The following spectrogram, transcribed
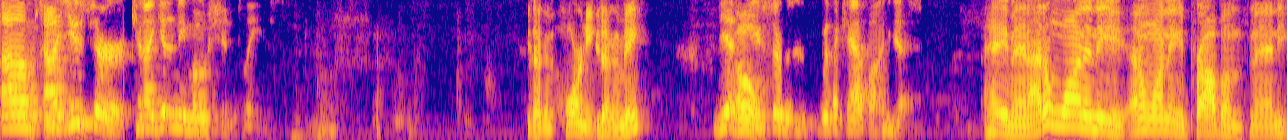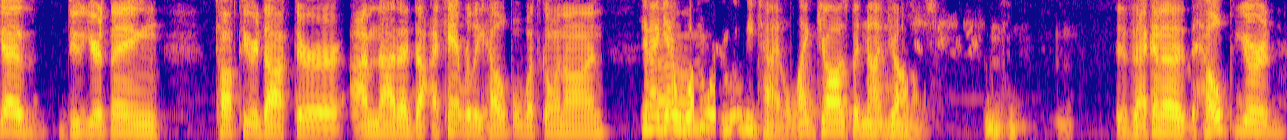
Um, uh, you, sir, can I get an emotion, please? You talking? horny. You talking to me? Yes, Oh. you, sir, with, with the cap on. Yes. Hey, man, I don't want any. I don't want any problems, man. You guys do your thing. Talk to your doctor. I'm not a. doc- I can't really help with what's going on. Can I get a Um, one word movie title like Jaws, but not Jaws? Is that gonna help your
